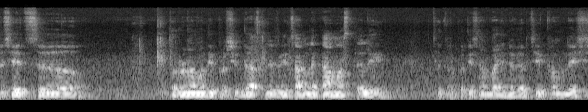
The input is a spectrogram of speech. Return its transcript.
तसेच तरुणामध्ये प्रसिद्ध असलेले चांगलं काम असलेले छत्रपती संभाजीनगरचे कमलेश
